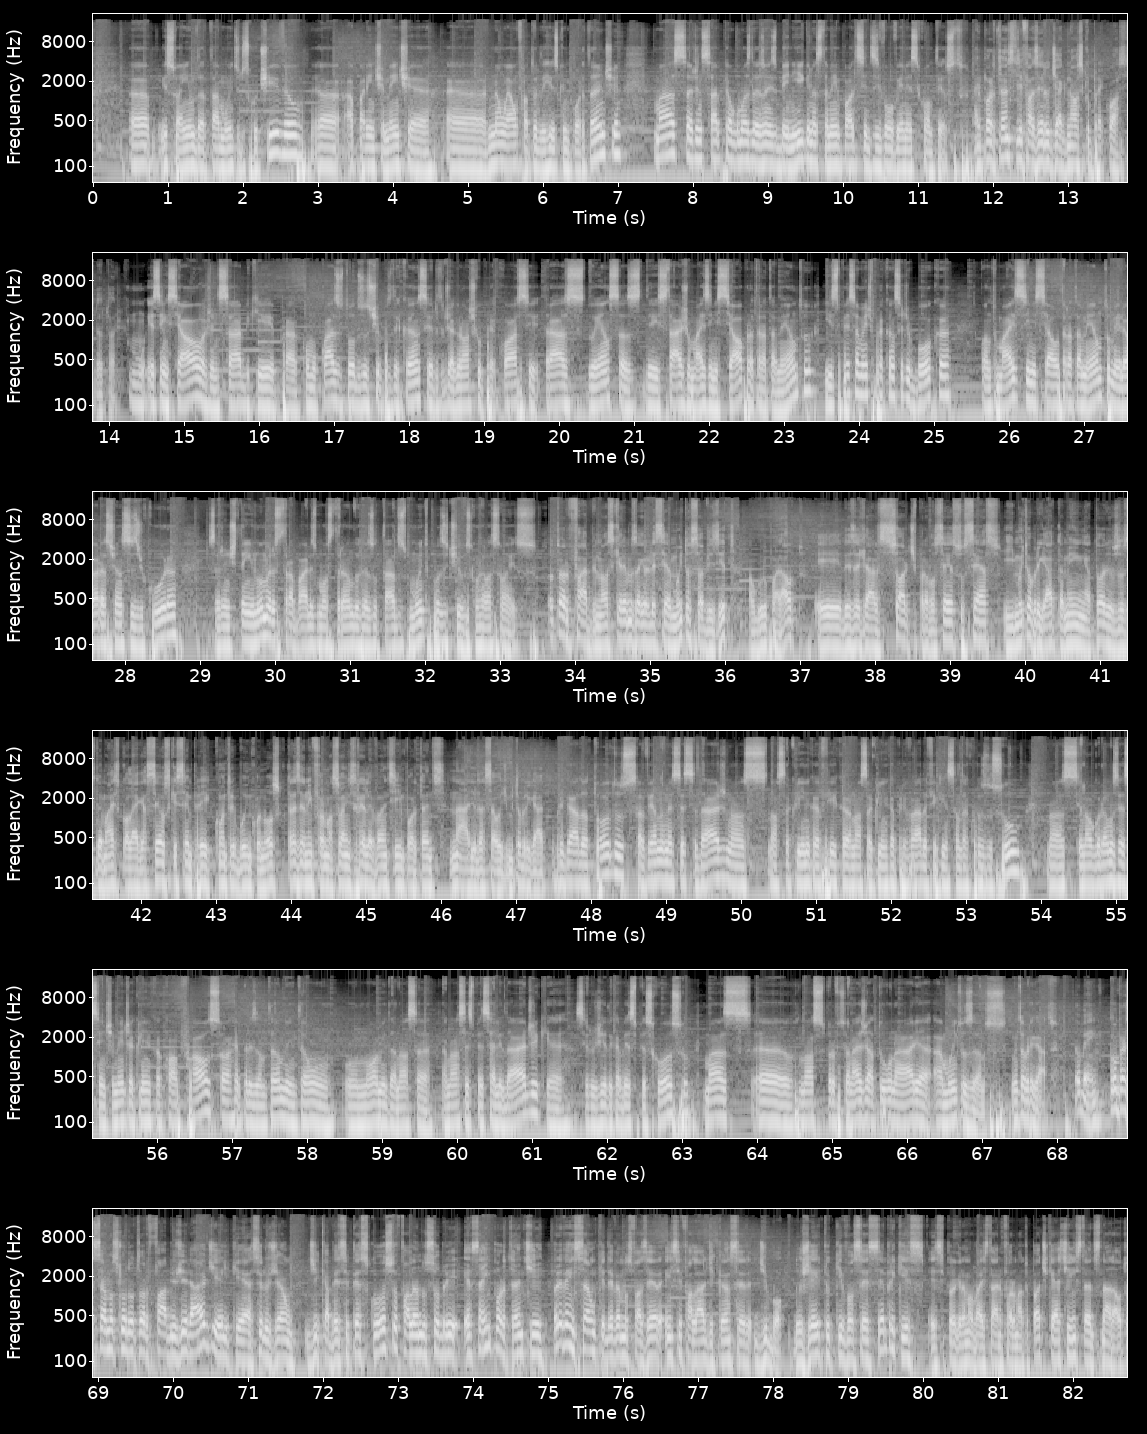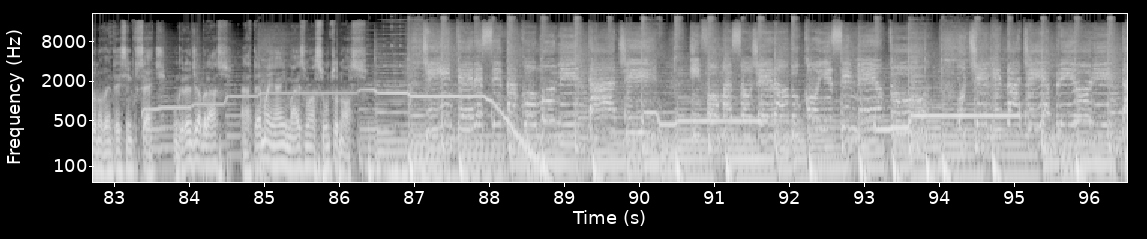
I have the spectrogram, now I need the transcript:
Uh, isso ainda está muito discutível, uh, aparentemente é, é, não é um fator de risco importante, mas a gente sabe que algumas lesões benignas também podem se desenvolver nesse contexto. A importância de fazer o diagnóstico precoce, doutor? Um, essencial, a gente sabe que, pra, como quase todos os tipos de câncer, o diagnóstico precoce traz doenças de estágio mais inicial para tratamento, e especialmente para câncer de boca, quanto mais inicial o tratamento, melhor as chances de cura isso a gente tem inúmeros trabalhos mostrando resultados muito positivos com relação a isso. Doutor Fábio, nós queremos agradecer muito a sua visita ao Grupo Arauto e desejar sorte para você, sucesso e muito obrigado também a todos os demais colegas seus que sempre contribuem conosco, trazendo informações relevantes e importantes na área da saúde. Muito obrigado. Obrigado a todos. Havendo necessidade, nós, nossa clínica fica, nossa clínica privada fica em Santa Cruz do Sul. Nós inauguramos recentemente a clínica House, só representando então o nome da nossa, da nossa especialidade, que é cirurgia de cabeça e pescoço, mas uh, nossos profissionais já atuam na área há muitos anos. Muito obrigado. Muito bem. Conversamos com o Dr. Fábio Girardi, ele que é cirurgião de cabeça e pescoço, falando sobre essa importante prevenção que devemos fazer em se falar de câncer de boca. Do jeito que você sempre quis. Esse programa vai estar em formato podcast em instantes na Arauto 957. Um grande abraço. Até amanhã em mais um assunto nosso interesse da comunidade. Informação gerando conhecimento. Utilidade é prioridade.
